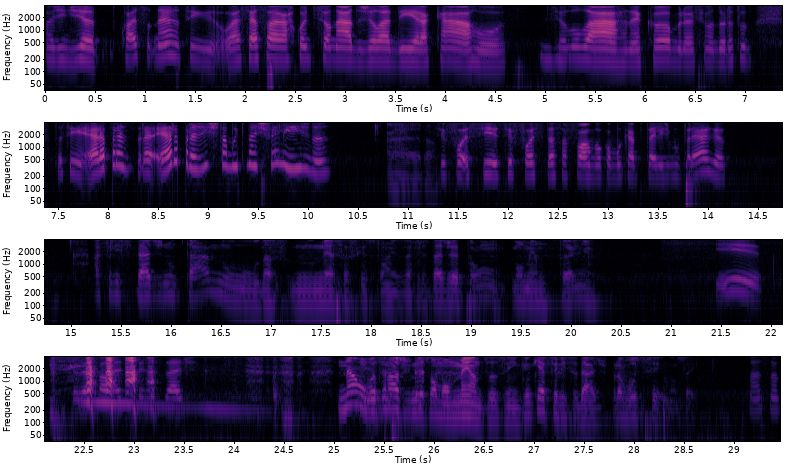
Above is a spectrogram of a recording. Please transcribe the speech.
hoje em dia, quase, né, assim, o acesso a ar-condicionado, geladeira, carro, celular, né, câmera, filmadora, tudo. Então, assim, era pra, pra- era pra gente estar muito mais feliz, né? Se, for, se, se fosse dessa forma como o capitalismo prega, A felicidade não tá nas- nessas questões. A felicidade é tão momentânea. e se quiser falar de felicidade. Não, você não acha que não são momentos assim? O que é felicidade pra você? Não sei. Nossa, mas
